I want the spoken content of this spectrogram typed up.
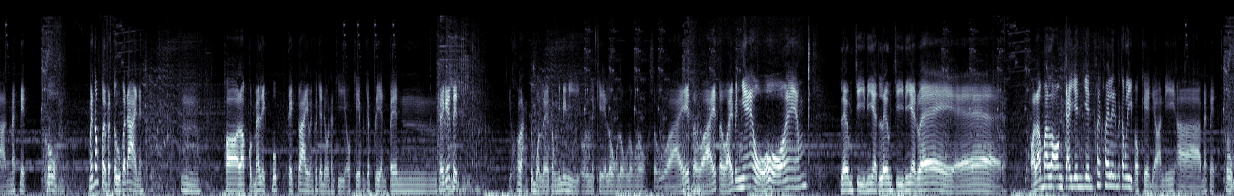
าแมกเนตบูมไม่ต้องเปิดประตูก็ได้นะ อืม พอเรากดแม่เหล็กปุ๊บใกล้ๆมันก็จะโดนทันที โอเค ผมจะเปลี่ยนเป็นเทเกสิต อยู่ข้างหลังตัวหมดเลยตรงนี้ไม่มีโอเคลงลงลงลงสวยสวยสวยเป็นแง่โอ้โหแอมเริ่มจีเนียดเริ่มจีเนียดเว้ยเออพอเรามาลองใจเย็นๆค่อยๆเล่นไม่ต้องรีบโอเคเดี๋ยวอันนี้อ่าแมกเนตปุ๊บ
